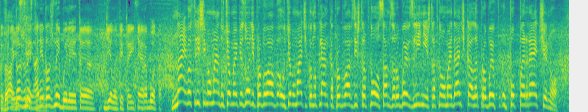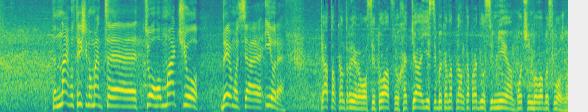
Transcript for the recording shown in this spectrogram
То есть Да, они, должны, естественно. они должны были это делать, это их работа. Найгостріший момент у цьому епізоді пробивав у цьому матчі Коноплянка пробивав зі штрафного, сам заробив з лінії штрафного майданчика, але пробив у поперечину. Найгостріший момент е, цього матчу. Дивимося, Ігоре. Пятов контролировал ситуацию, хотя если бы Коноплянка пробил сильнее, очень было бы сложно.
